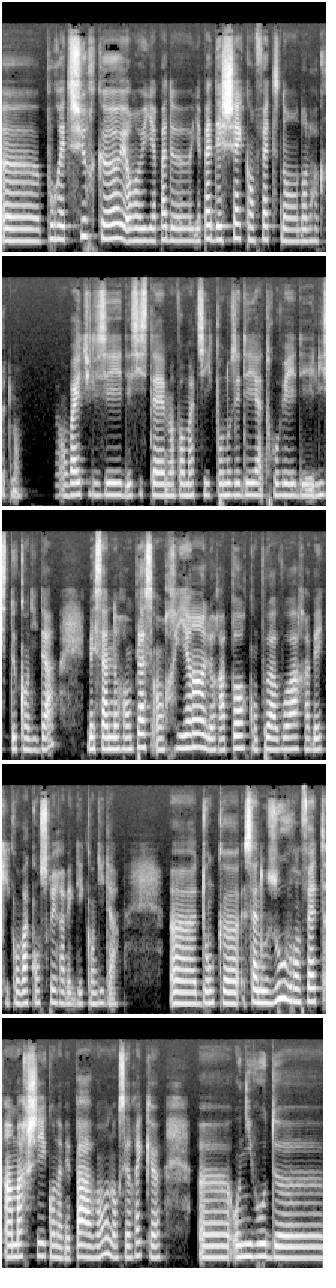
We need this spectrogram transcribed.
euh, pour être sûr qu'il euh, n'y a pas de, il a pas d'échec en fait dans, dans le recrutement. On va utiliser des systèmes informatiques pour nous aider à trouver des listes de candidats, mais ça ne remplace en rien le rapport qu'on peut avoir avec et qu'on va construire avec des candidats. Euh, donc euh, ça nous ouvre en fait un marché qu'on n'avait pas avant. Donc c'est vrai que euh, au niveau de,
